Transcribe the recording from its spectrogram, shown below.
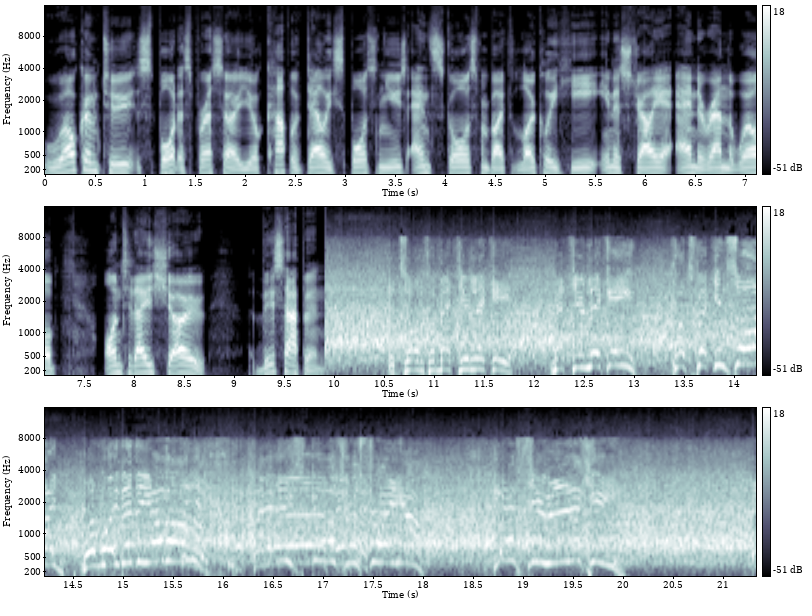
Welcome to Sport Espresso, your cup of daily sports news and scores from both locally here in Australia and around the world. On today's show, this happened. It's on for Matthew Leckie. Matthew Leckie cuts back inside, one way then the other, and he scores for Australia. Matthew Leckie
